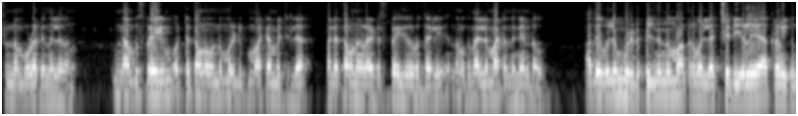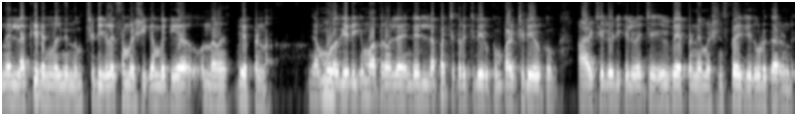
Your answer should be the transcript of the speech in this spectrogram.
ചുണ്ണാമ്പ് വളരെ നല്ലതാണ്. ചുണ്ണാമ്പ് സ്പ്രേയും ഒറ്റ തവണ കൊണ്ട് മുരടിപ്പ് മാറ്റാൻ പറ്റില്ല. പല തവണകളായിട്ട് സ്പ്രേ ചെയ്ത് കൊടുത്താൽ നമുക്ക് നല്ല മാറ്റം തന്നെ ഉണ്ടാവും. അതേപോലെ മുരടിപ്പിൽ നിന്നും മാത്രമല്ല ചെടികളെ ആക്രമിക്കുന്ന എല്ലാ കീടങ്ങളിൽ നിന്നും ചെടികളെ സംരക്ഷിക്കാൻ പറ്റിയ ഒന്നാണ് വേപ്പെണ്ണ. ഞാൻ മുളക് ചെടിക്ക് മാത്രമല്ല എന്റെ എല്ലാ പച്ചക്കറി ചെടികൾക്കും പഴച്ചെടികൾക്കും ആഴ്ചയിൽ ഒരിക്കൽ വെച്ച് വേപ്പെണ്ണ മെഷീൻ സ്പ്രേ ചെയ്ത് കൊടുക്കാറുണ്ട്.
